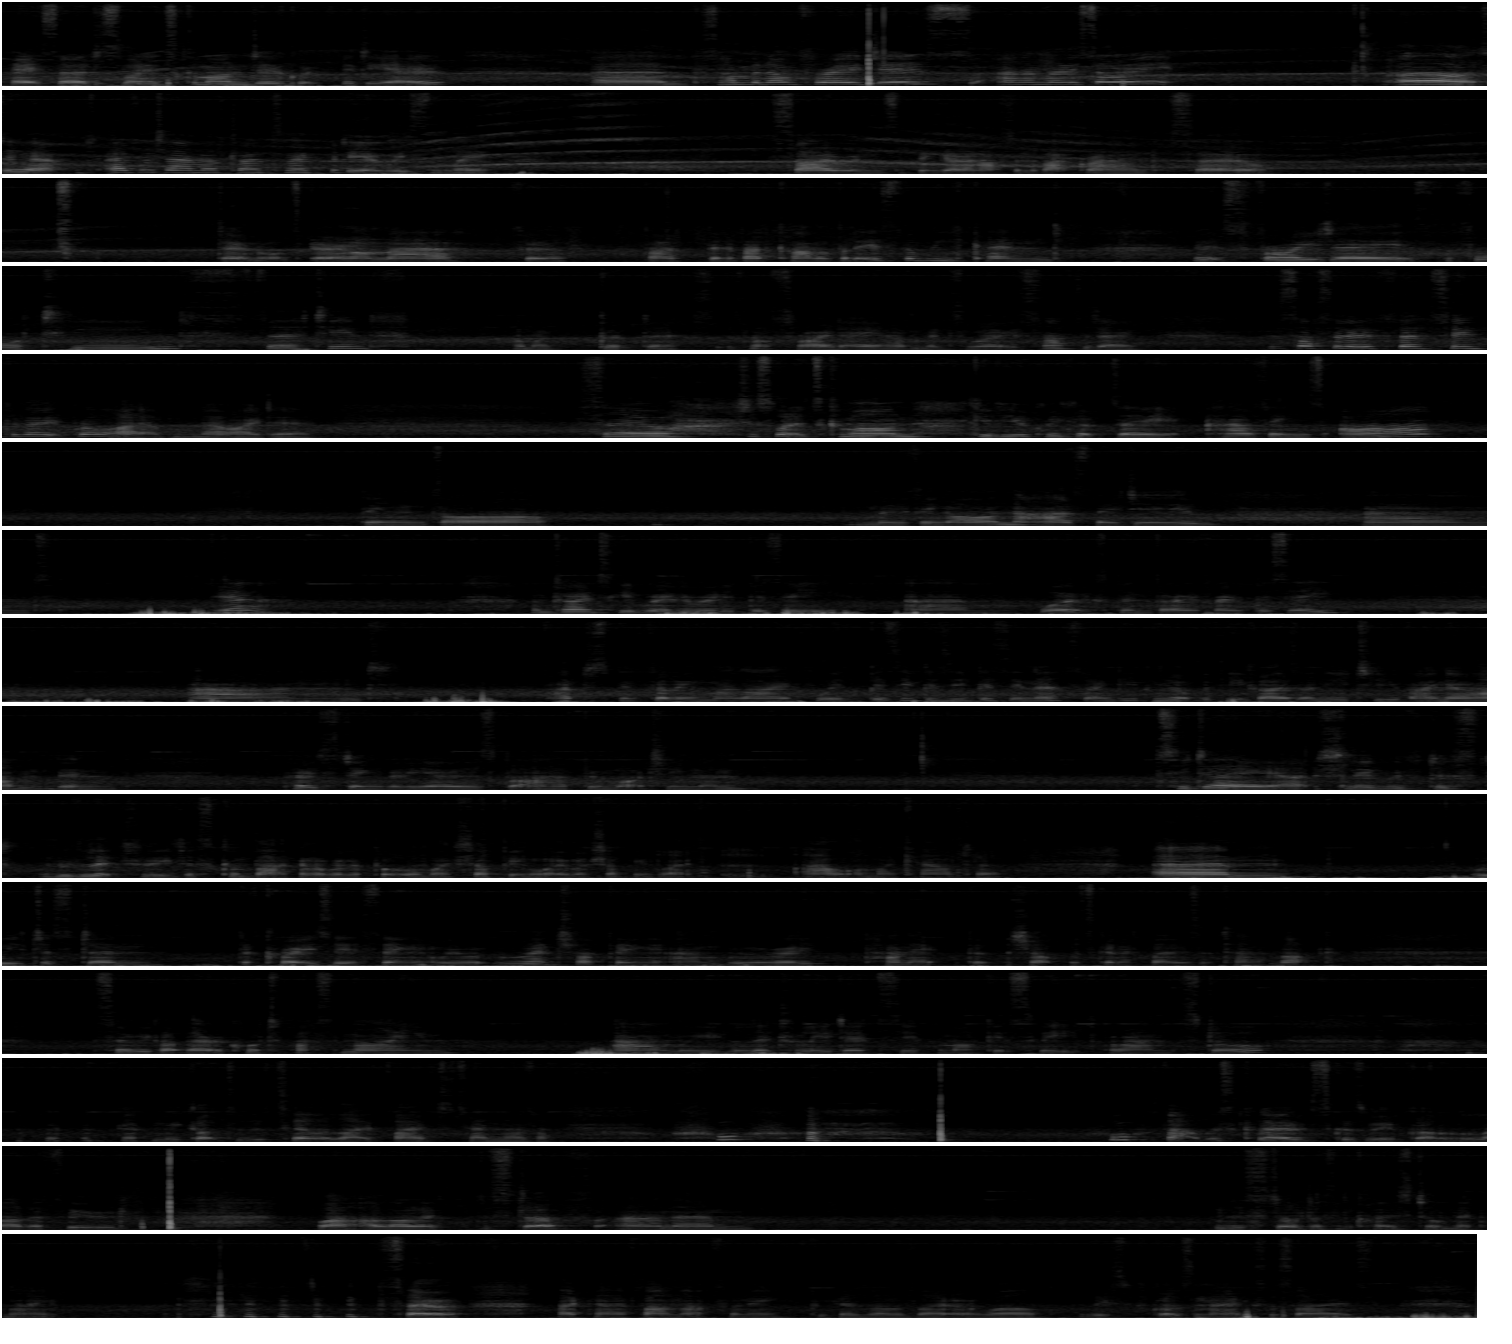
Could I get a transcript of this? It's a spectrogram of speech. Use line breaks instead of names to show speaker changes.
Okay, so I just wanted to come on and do a quick video um, because I haven't been on for ages and I'm really sorry. Oh dear, every time I've tried to make a video recently, sirens have been going off in the background, so don't know what's going on there for a bit of bad karma, but it is the weekend. It's Friday, it's the 14th, 13th. Oh my goodness, it's not Friday, I haven't been to work, it's Saturday. Saturday, 13th of April? I have no idea. So, just wanted to come on, give you a quick update how things are. Things are moving on as they do, and yeah, I'm trying to keep really, really busy. Um, work's been very, very busy, and I've just been filling my life with busy, busy, busyness I'm keeping up with you guys on YouTube. I know I haven't been posting videos, but I have been watching them. Today, actually, we've just, we've literally just come back and I'm going to put all my shopping away. My shopping's like out on my counter. Um, we've just done the craziest thing. We, we went shopping and we were really panicked that the shop was going to close at 10 o'clock. So we got there at quarter past nine and we literally did supermarket sweep around the store. and we got to the till at like 5 to 10 and I was like, whew, that was close because we've got a lot of food. Well, a lot of stuff and um, the store doesn't close till midnight. so I kind of found that funny because I was like, oh well, at least we've got some exercise.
